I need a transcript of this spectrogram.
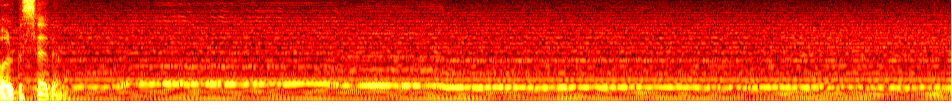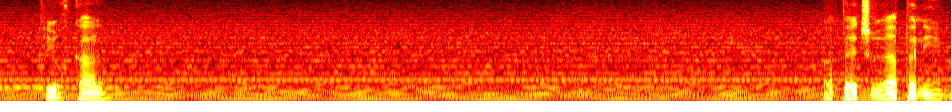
הכל בסדר. חיוך קל. מרפה את שרירי הפנים.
